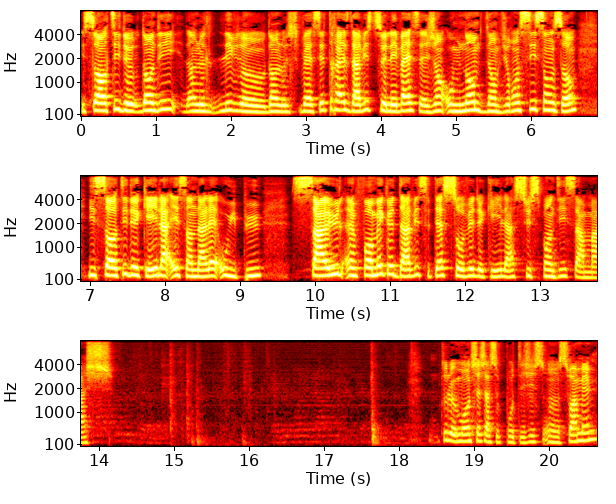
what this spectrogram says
Il sortit de, dans, dans le livre, dans le verset 13, David se leva et ses gens au nombre d'environ 600 hommes. Il sortit de Keïla et s'en allait où il put. Saül, informé que David s'était sauvé de Keïla, suspendit sa marche. Tout le monde cherche à se protéger euh, soi-même.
